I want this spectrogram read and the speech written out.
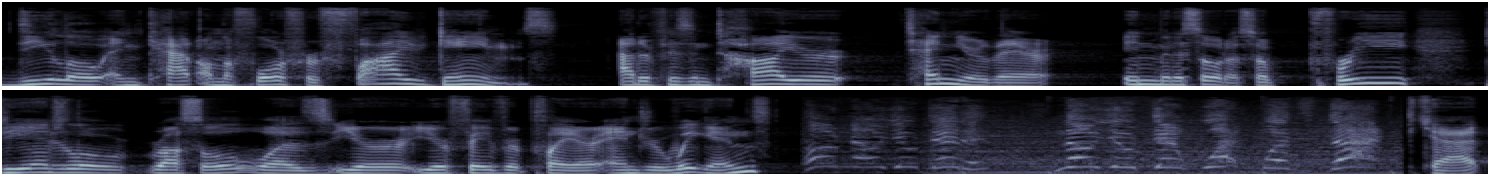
D'Lo and KAT on the floor for five games out of his entire tenure there in Minnesota. So pre D'Angelo Russell was your your favorite player, Andrew Wiggins. Oh no, you didn't. No, you did. What was that? KAT,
